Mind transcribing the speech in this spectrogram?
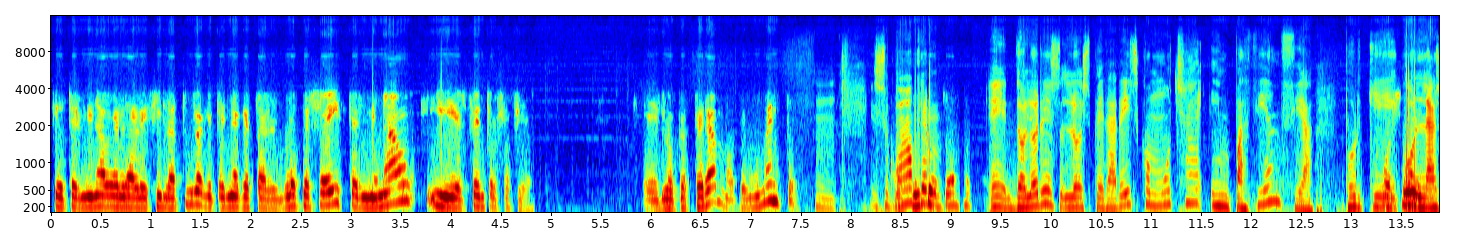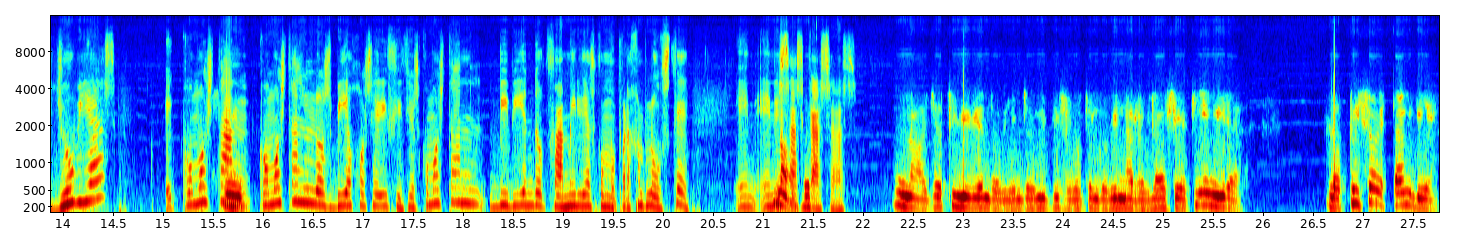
que terminaba la legislatura, que tenía que estar el bloque 6 terminado y el centro social. Es lo que esperamos de momento. Hmm. supongo que, eh, Dolores, lo esperaréis con mucha impaciencia, porque Pues sí. con las lluvias, eh, ¿cómo están, Sí. ¿cómo están los viejos edificios? ¿Cómo están viviendo familias como, por ejemplo, usted en, en No, esas yo- casas? No, yo estoy viviendo bien, yo mi piso lo tengo bien arreglado. Si aquí, mira, los pisos están bien,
